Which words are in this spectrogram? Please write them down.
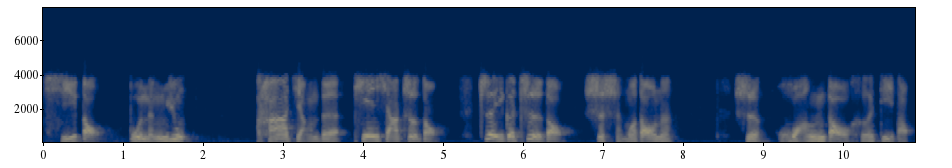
其道不能用。他讲的天下治道，这一个治道是什么道呢？是皇道和地道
